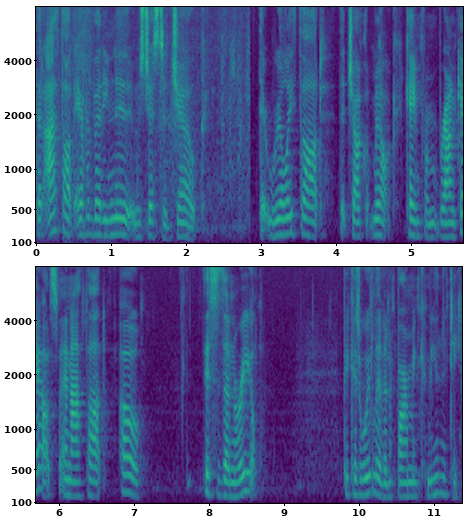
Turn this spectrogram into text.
that I thought everybody knew it was just a joke that really thought that chocolate milk came from brown cows. And I thought, oh, this is unreal because we live in a farming community.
